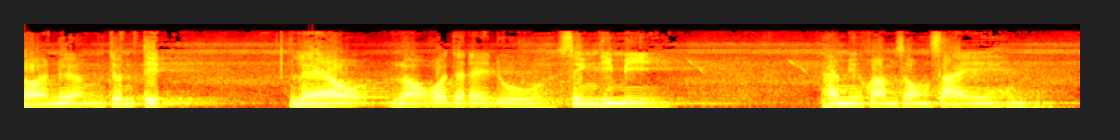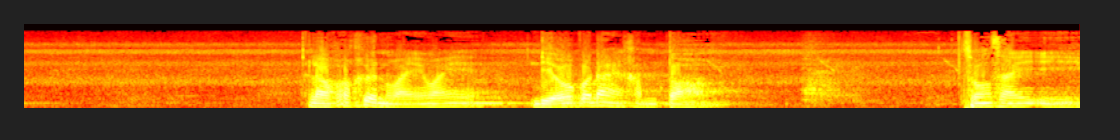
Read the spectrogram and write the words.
ต่อเนื่องจนติด แล้วเราก็จะได้ดูสิ่งที่มี ถ้ามีความสงสัย เราก็เคลื่อนไหวไว้ เดี๋ยวก็ได้คำตอบ สงสัยอีก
